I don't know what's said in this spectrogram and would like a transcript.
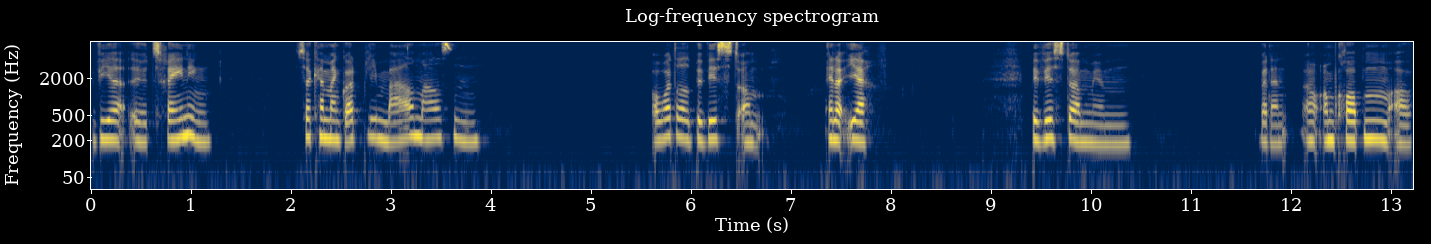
via øh, træning, så kan man godt blive meget, meget sådan overdrevet bevidst om, eller ja, bevidst om, øhm, hvordan, om kroppen, og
